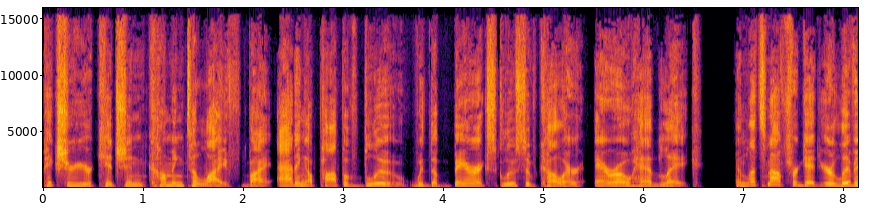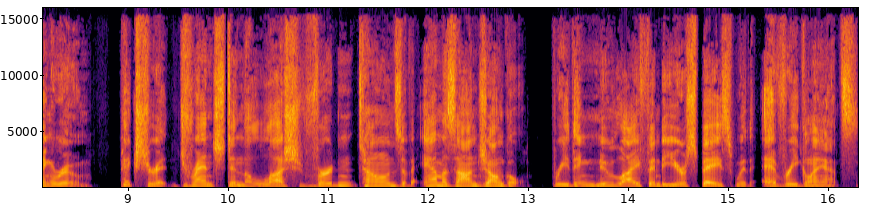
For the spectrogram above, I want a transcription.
Picture your kitchen coming to life by adding a pop of blue with the Behr exclusive color Arrowhead Lake. And let's not forget your living room. Picture it drenched in the lush, verdant tones of Amazon jungle, breathing new life into your space with every glance.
